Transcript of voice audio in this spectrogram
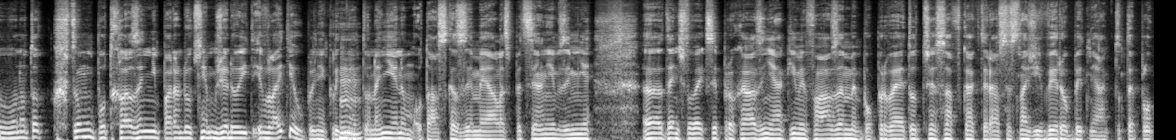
ono to k tomu podchlazení paradoxně může dojít i v létě úplně klidně. Mm. To není jenom otázka zimy, ale speciálně v zimě ten člověk si prochází nějakými fázemi. Poprvé je to třesavka, která se snaží vyrobit nějak to teplo,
